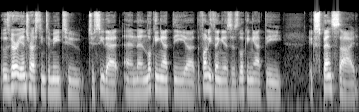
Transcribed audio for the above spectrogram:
it was very interesting to me to to see that, and then looking at the uh, the funny thing is is looking at the expense side.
